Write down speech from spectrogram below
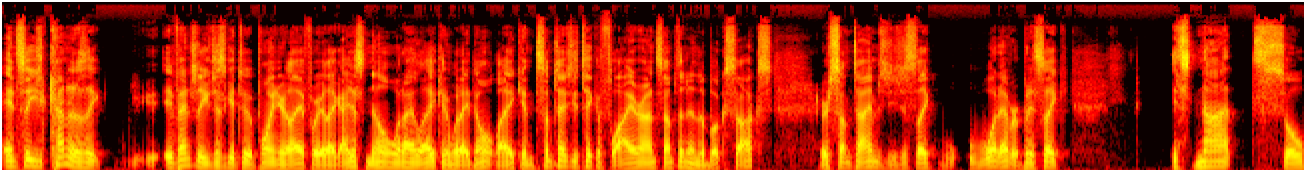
And so you kind of like, eventually you just get to a point in your life where you're like, I just know what I like and what I don't like. And sometimes you take a flyer on something and the book sucks, or sometimes you just like, whatever. But it's like, it's not so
